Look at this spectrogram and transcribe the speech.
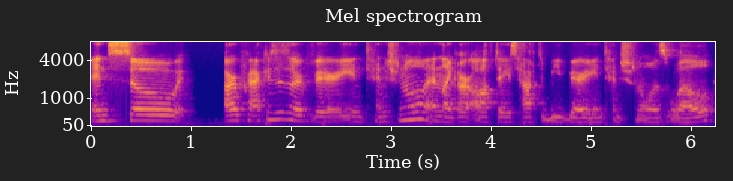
And so our practices are very intentional and like our off days have to be very intentional as well.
